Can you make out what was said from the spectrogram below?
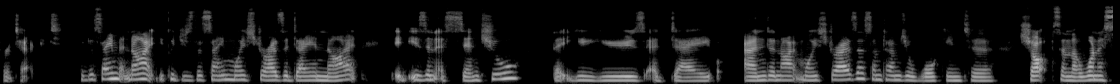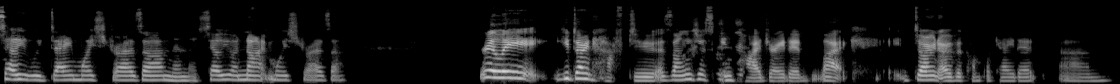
protect. So the same at night. You could use the same moisturizer day and night. It isn't essential that you use a day and a night moisturizer. Sometimes you'll walk into shops and they'll want to sell you a day moisturizer and then they sell you a night moisturizer. Really, you don't have to, as long as your skin's hydrated. Like, don't overcomplicate it. Um,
